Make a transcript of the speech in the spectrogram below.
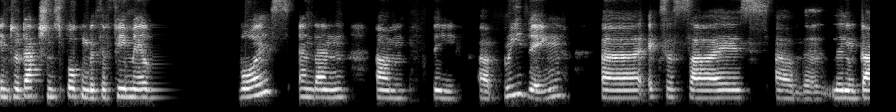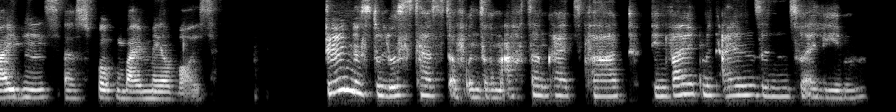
introduction spoken with a female voice, and then um, the uh, breathing uh, exercise, uh, the little guidance uh, spoken by male voice. Schön, dass du Lust hast, auf unserem Achtsamkeitspfad den Wald mit allen Sinnen zu erleben.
